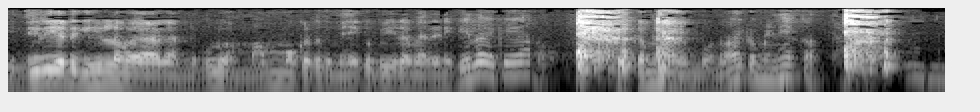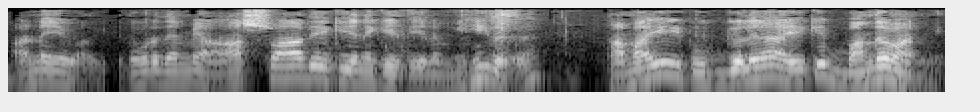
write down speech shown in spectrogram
ඉදිරියට ගිහිල්ල හොයාගන්න පුළුව මං මොකටද මේක බීල මැරෙන කියලා එක එකම බොනවා එක මිනිහ කත්තා. අන්න ඒ වගේ. එතකොට දැම් මේ ආශ්වාදය කියන එකේ තියෙන මිහිර තමයි පුද්ගලයා ඒක බඳවන්නේ.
